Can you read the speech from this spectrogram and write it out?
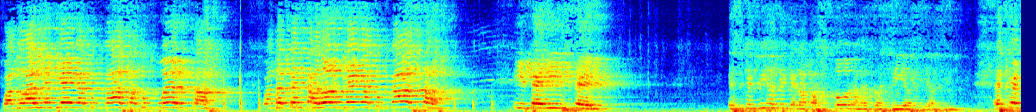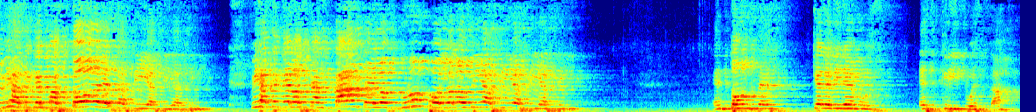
cuando alguien llega a tu casa, a tu puerta, cuando el tentador llega a tu casa y te dice, es que fíjate que la pastora es así, así, así. Es que fíjate que el pastor es así, así, así. Fíjate que los cantantes, los grupos, yo los vi así, así, así. Entonces, ¿qué le diremos? Escrito está.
